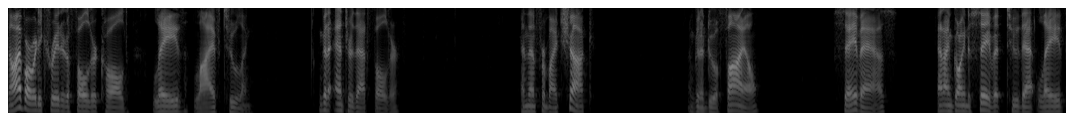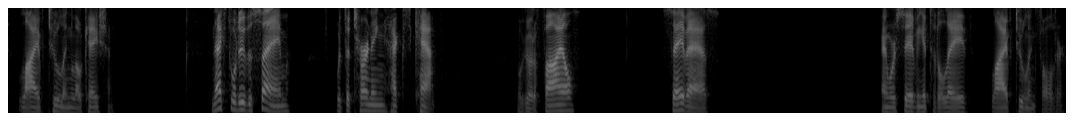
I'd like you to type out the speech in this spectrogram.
Now I've already created a folder called Lathe Live Tooling. I'm going to enter that folder. And then for my chuck, I'm going to do a file, save as, and I'm going to save it to that lathe live tooling location. Next, we'll do the same with the turning hex cap. We'll go to File, Save As, and we're saving it to the lathe live tooling folder,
